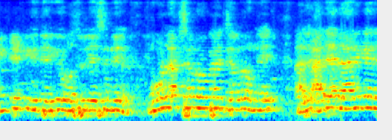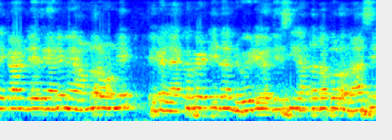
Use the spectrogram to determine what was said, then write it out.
ఇంటింటికి తిరిగి వసూలు చేసింది మూడు లక్షల రూపాయల చిల్లర ఉంది. అది అదే దానికే రికార్డ్ లేదు కానీ మేము ఉండి ఇక్కడ లెక్క పెట్టి దాన్ని వీడియో తీసి ఎంత డబ్బులు రాసి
